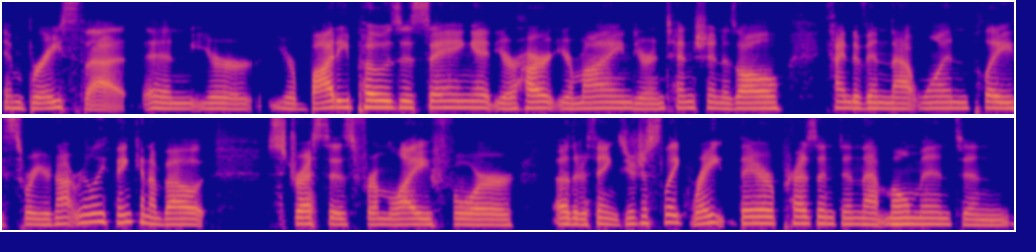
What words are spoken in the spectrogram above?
embrace that and your your body pose is saying it your heart your mind your intention is all kind of in that one place where you're not really thinking about stresses from life or other things you're just like right there present in that moment and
